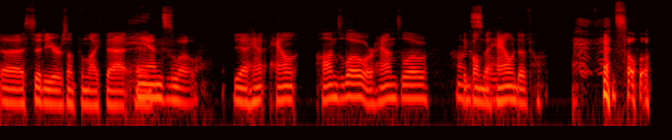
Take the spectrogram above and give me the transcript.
uh, city or something like that. And- Hanslow. yeah, Han- Han- Hanslow or Hanslow. They call him the Hound of Han Solo,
